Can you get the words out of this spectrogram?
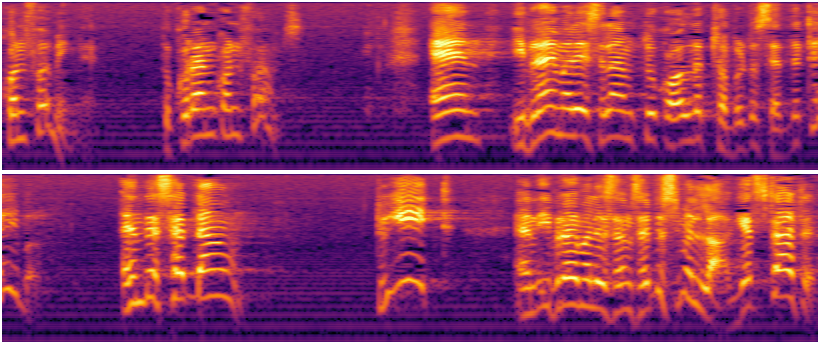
confirming that. The Quran confirms. And Ibrahim alayhi salam took all the trouble to set the table. And they sat down to eat. And Ibrahim alayhi said, Bismillah, get started.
